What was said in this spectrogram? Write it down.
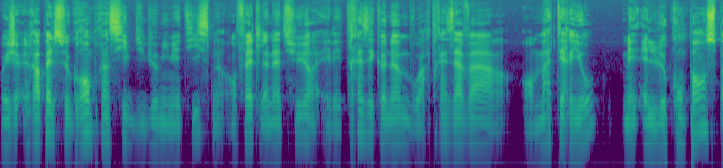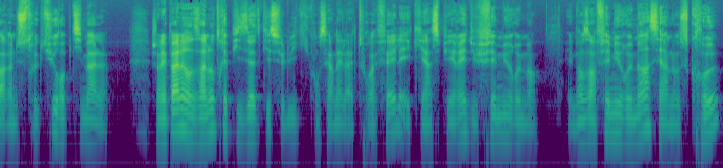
Oui, je rappelle ce grand principe du biomimétisme. En fait, la nature, elle est très économe, voire très avare en matériaux, mais elle le compense par une structure optimale. J'en ai parlé dans un autre épisode qui est celui qui concernait la tour Eiffel et qui est inspiré du fémur humain. Et dans un fémur humain, c'est un os creux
